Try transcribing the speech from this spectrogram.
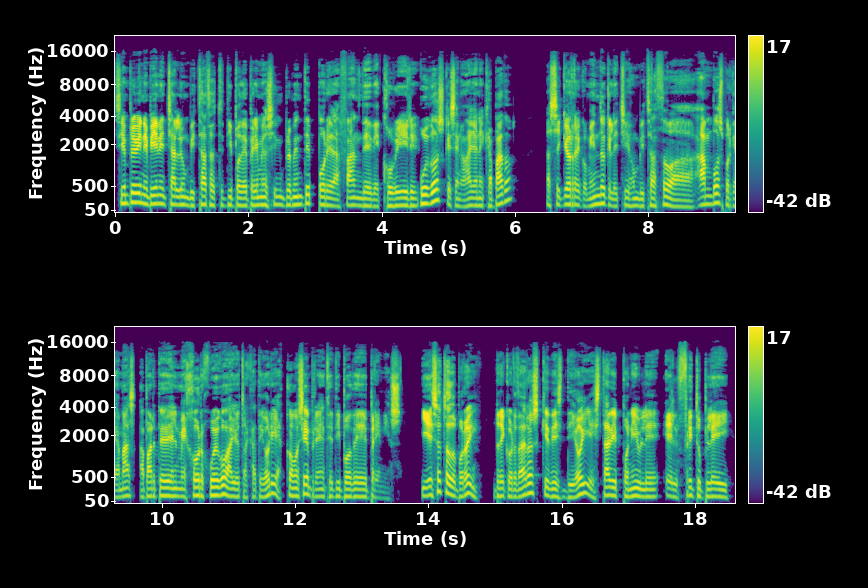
Siempre viene bien echarle un vistazo a este tipo de premios simplemente por el afán de descubrir juegos que se nos hayan escapado. Así que os recomiendo que le echéis un vistazo a ambos porque además, aparte del mejor juego, hay otras categorías, como siempre en este tipo de premios. Y eso es todo por hoy. Recordaros que desde hoy está disponible el free to play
